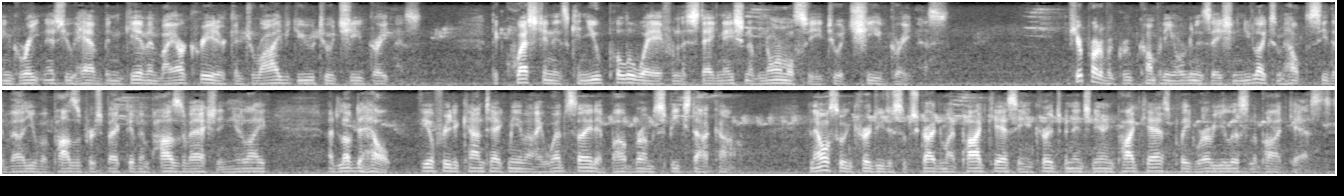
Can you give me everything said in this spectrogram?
and greatness you have been given by our Creator can drive you to achieve greatness. The question is can you pull away from the stagnation of normalcy to achieve greatness? If you're part of a group, company, organization, you'd like some help to see the value of a positive perspective and positive action in your life, I'd love to help. Feel free to contact me at my website at bobbrumspeaks.com. And I also encourage you to subscribe to my podcast, the Encouragement Engineering Podcast, played wherever you listen to podcasts.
